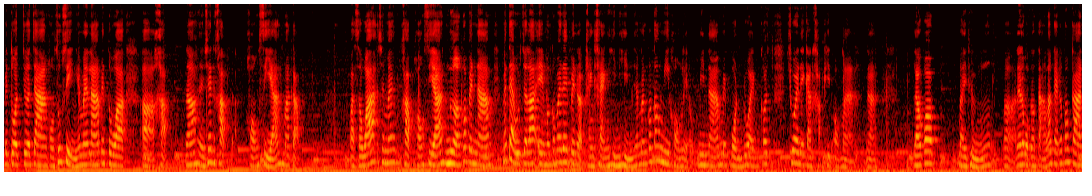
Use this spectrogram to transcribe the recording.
เป็นตัวเจือจางของทุกสิ่งใช่ไหมน้ำเป็นตัวขับนะอย่างเช่นขับของเสียมากับปัสสาวะใช่ไหมขับของเสียเหงื่อก็เป็นน้ำแม้แต่อุจจาระเองมันก็ไม่ได้เป็นแบบแข็งแข็งหินหินใช่ไหมมันก็ต้องมีของเหลวมีน้ำไปปนด้วยมันก็ช่วยในการขับพิษออกมานะแล้วก็หมายถึงในระบบต่างๆ ร่างกายก็ต้องการ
